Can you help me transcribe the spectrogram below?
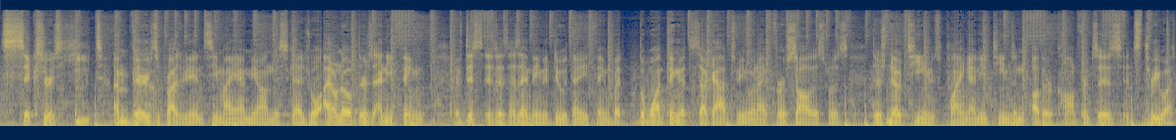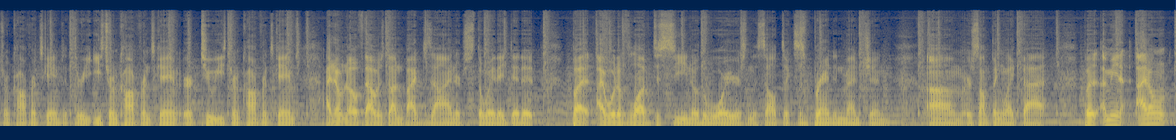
Sixers Heat. I'm very surprised we didn't see Miami on the schedule. I don't know if there's anything, if this, if this has anything to do with anything, but the one thing that stuck out to me when I first saw this was there's no teams playing any teams in other conferences. It's three Western Conference games and three Eastern Conference games, or two Eastern Conference games. I don't know if that was done by design or just the way they did it, but I would have loved to see, you know, the Warriors and the Celtics, as Brandon mentioned, um, or something like that. But I mean, I don't.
